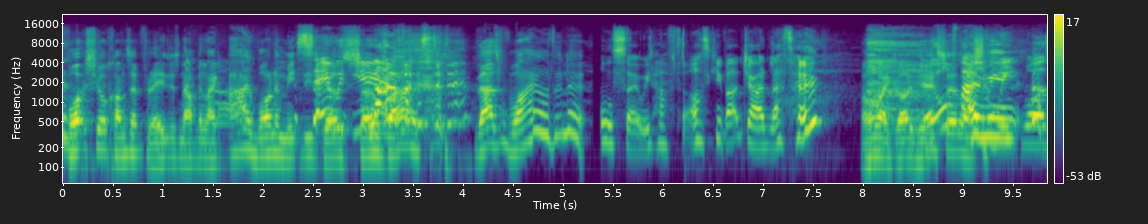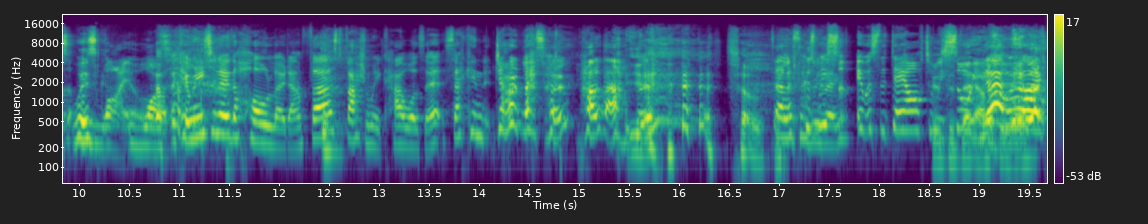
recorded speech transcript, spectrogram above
I've watched your content for ages and I've been like, I want to meet these Same girls so bad. That's wild, isn't it? also, we have to ask you about Jared Leto. Oh my god, yeah. Your so fashion like, week was, wild. Okay, we need to know the whole lowdown. First, Fashion Week, how was it? Second, Jared Leto, how did that happen? yeah. so Tell us Because we saw, it was the day after we saw you. after, yeah, we were yeah. like,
